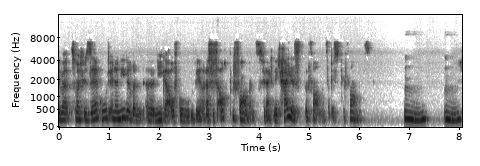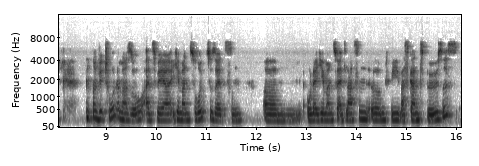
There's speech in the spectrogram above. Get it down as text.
die aber zum Beispiel sehr gut in der niederen äh, Liga aufgehoben wäre. Das ist auch Performance. Vielleicht nicht Highest Performance, aber es ist Performance. Mhm. Mhm. Und wir tun immer so, als wäre jemand zurückzusetzen ähm, oder jemand zu entlassen, irgendwie was ganz Böses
